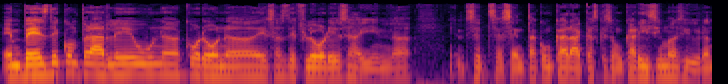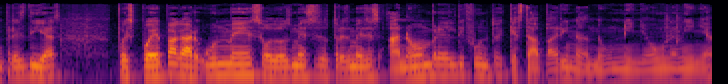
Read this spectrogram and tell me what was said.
en vez de comprarle una corona de esas de flores ahí en la 60 con Caracas, que son carísimas y duran tres días, pues puede pagar un mes o dos meses o tres meses a nombre del difunto que está apadrinando un niño o una niña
